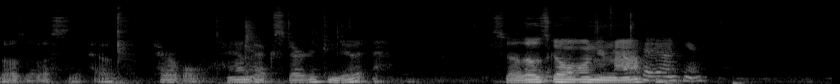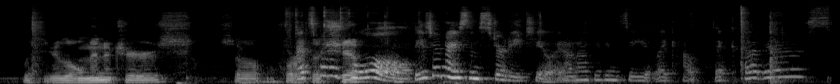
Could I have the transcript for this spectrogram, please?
Those of us that have terrible hand dexterity can do it. So those go on your map Put it on here. with your little miniatures. So for That's the really ship, cool. These are nice and sturdy too. I don't know if you can see like how thick that is.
